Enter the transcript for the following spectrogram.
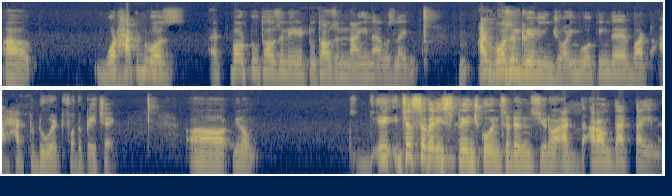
uh, what happened was at about 2008 2009 i was like i wasn't really enjoying working there but i had to do it for the paycheck. Uh, you know it, just a very strange coincidence you know at around that time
